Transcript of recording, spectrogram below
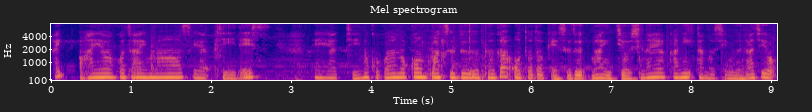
はい、おはようございます。やっちーです。え、やっちーの心のコンパスルームがお届けする毎日をしなやかに楽しむラジオ、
